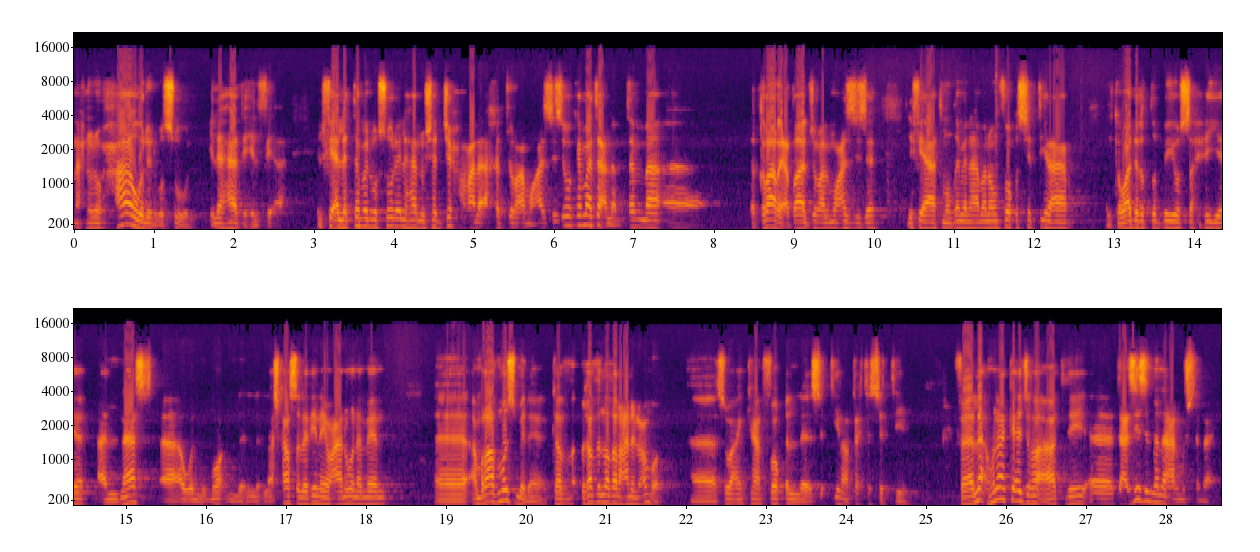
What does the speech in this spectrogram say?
نحن نحاول الوصول إلى هذه الفئة الفئة التي تم الوصول إليها نشجعهم على أخذ جرعة معززة وكما تعلم تم آه، إقرار إعطاء الجرعة المعززة لفئات من ضمنها من هم فوق ال 60 عام الكوادر الطبية والصحية الناس آه، أو الأشخاص الذين يعانون من آه، أمراض مزمنة بغض النظر عن العمر سواء كان فوق ال 60 أو تحت ال 60 فلا هناك إجراءات لتعزيز المناعة المجتمعية.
